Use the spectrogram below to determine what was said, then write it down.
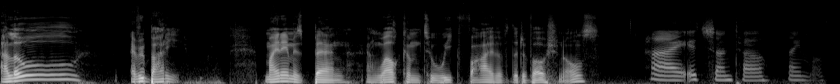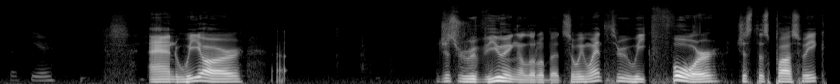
Hello, everybody. My name is Ben, and welcome to week five of the devotionals. Hi, it's Chantal. I'm also here. And we are uh, just reviewing a little bit. So, we went through week four just this past week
